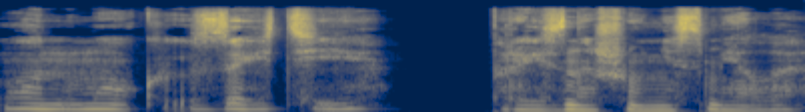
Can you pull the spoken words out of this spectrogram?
Он мог зайти, произношу несмело.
